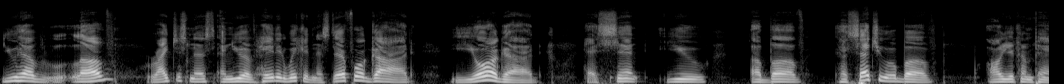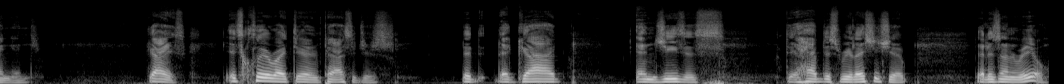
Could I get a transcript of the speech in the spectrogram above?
You have love, righteousness, and you have hated wickedness. Therefore, God, your God, has sent you above, has set you above all your companions. Guys, it's clear right there in passages that, that God and Jesus they have this relationship that is unreal.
